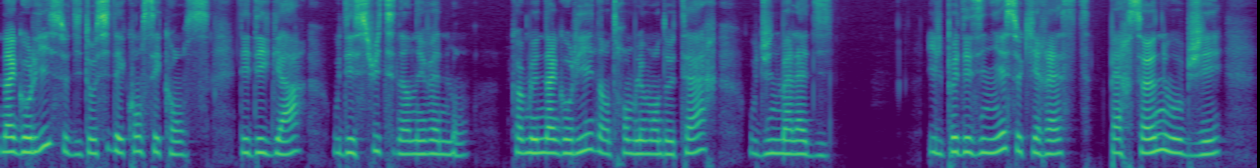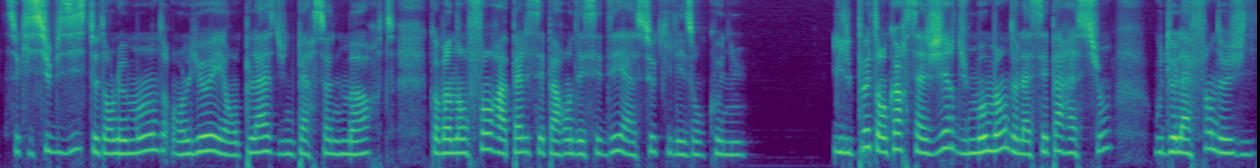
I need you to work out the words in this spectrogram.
Nagori se dit aussi des conséquences, des dégâts ou des suites d'un événement, comme le Nagori d'un tremblement de terre ou d'une maladie. Il peut désigner ce qui reste, personne ou objet, ce qui subsiste dans le monde en lieu et en place d'une personne morte, comme un enfant rappelle ses parents décédés à ceux qui les ont connus. Il peut encore s'agir du moment de la séparation ou de la fin de vie,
